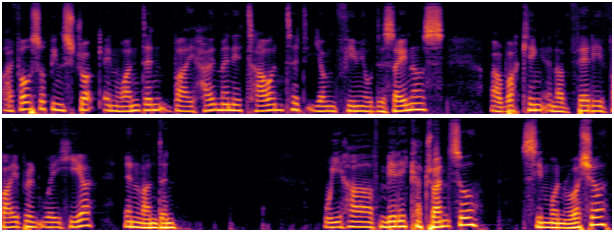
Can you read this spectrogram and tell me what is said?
I've also been struck in London by how many talented young female designers are working in a very vibrant way here in London. We have Mary Katrantzou, Simone Rocha,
